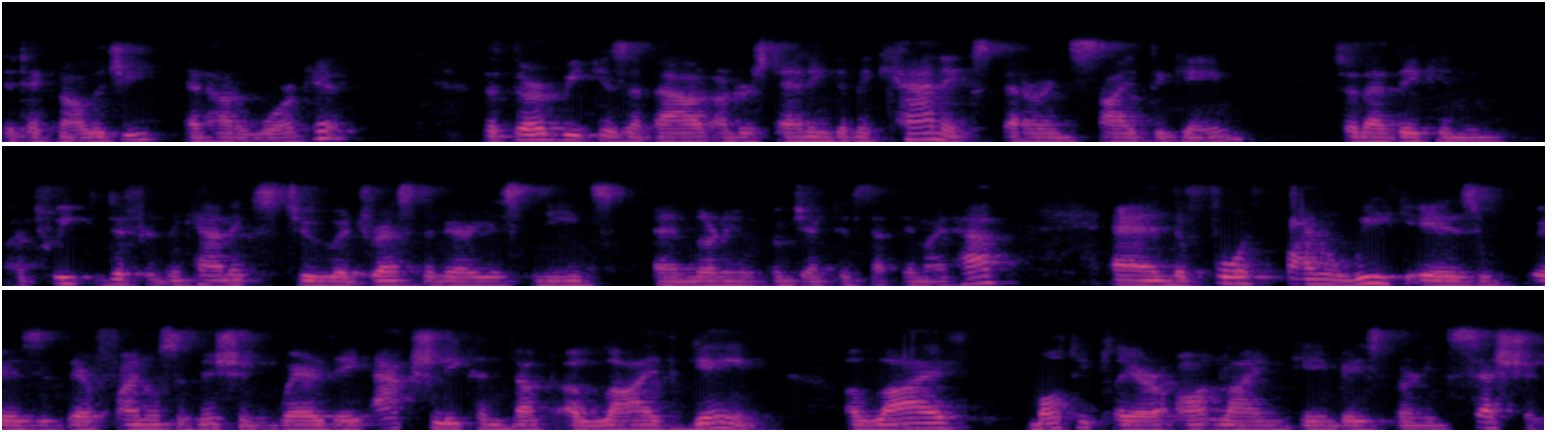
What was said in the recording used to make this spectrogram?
the technology and how to work it. The third week is about understanding the mechanics that are inside the game so that they can uh, tweak different mechanics to address the various needs and learning objectives that they might have. And the fourth final week is, is their final submission, where they actually conduct a live game, a live multiplayer online game based learning session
